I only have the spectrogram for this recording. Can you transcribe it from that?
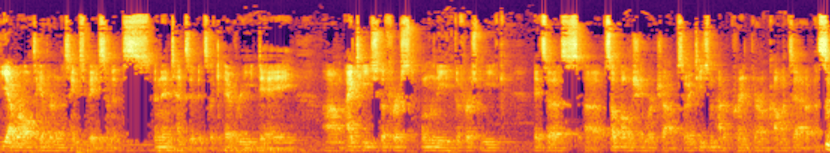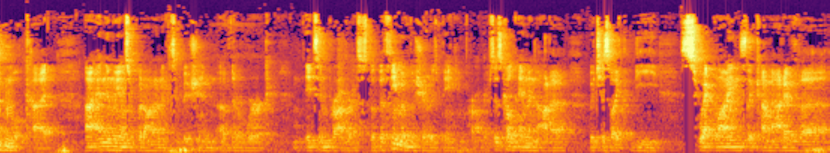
yeah, we're all together in the same space, and it's an intensive. It's like every day. Um, I teach the first only the first week. It's a uh, self-publishing workshop, so I teach them how to print their own comics out, assemble, cut. Uh, and then we also put on an exhibition of their work. It's in progress. The, the theme of the show is being in progress. It's called Emanata, which is like the sweat lines that come out of uh, uh,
